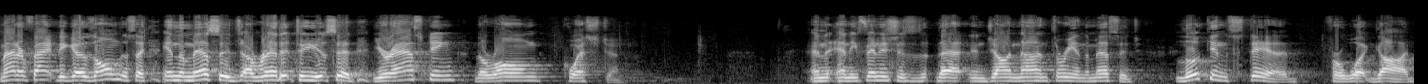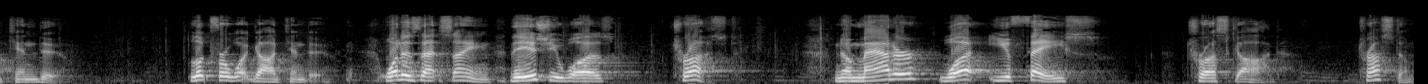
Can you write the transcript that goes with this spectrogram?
Matter of fact, he goes on to say, in the message, I read it to you, it said, You're asking the wrong question. And, and he finishes that in John 9 3 in the message. Look instead for what God can do. Look for what God can do. What is that saying? The issue was trust. No matter what you face, trust God. Trust Him.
